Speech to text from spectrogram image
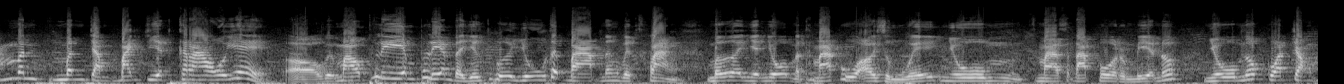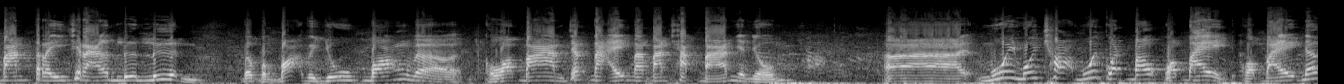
ម្មមិនមិនចាំបាច់ជាតិក្រោយទេអូវាមកភ្លាមភ្លាមតែយើងធ្វើយូរទៅបាបហ្នឹងវាខ្លាំងមើលឲ្យញាតិញោមអាត្មាគួរឲ្យសង្វេគញោមអាត្មាស្ដាប់ព័ត៌មាននោះញោមនោះគាត់ចង់បានត្រីច្រើនលឿនលឿនបើបំបក់វាយូរបងវាគ្រាប់បានអញ្ចឹងដាក់អីបានបានឆាប់បានញាតិញោម អឺមួយមួយឆក់មួយគាត់បោកគ្រាប់បែកគ្រាប់បែកហ្នឹង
